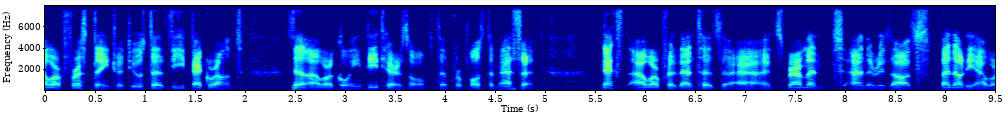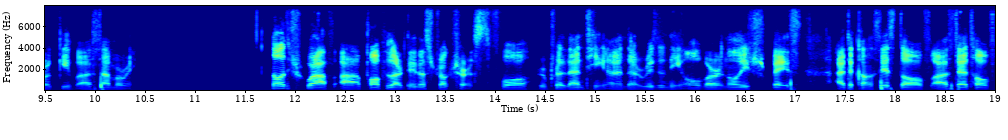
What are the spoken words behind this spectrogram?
I will first introduce the background, then I will go in details of the proposed method. Next, I will present the uh, experiment and the results. Finally, I will give a summary. Knowledge graphs are popular data structures for representing and reasoning over knowledge base and consist of a set of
